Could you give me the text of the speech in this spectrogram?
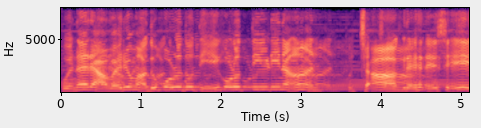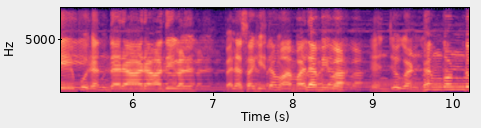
പുനരവരും അതു പൊഴുതു തീ കൊളുത്തിയിടിനാൻ പുച്ഛാഗ്രഹേശേ പുരന്തരാരാധികൾ. ബലസഹിതമലമിവ രഞ്ജുകണ്ഠം കൊണ്ടു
